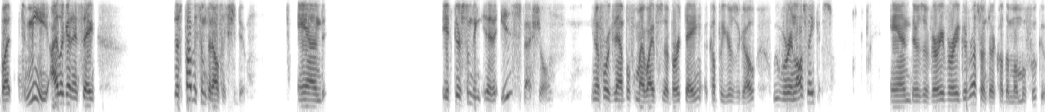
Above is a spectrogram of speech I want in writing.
But to me, I look at it and say, there's probably something else I should do. And if there's something that is special, you know, for example, for my wife's uh, birthday a couple years ago, we were in Las Vegas, and there's a very very good restaurant there called the Momofuku,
